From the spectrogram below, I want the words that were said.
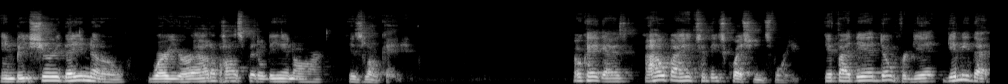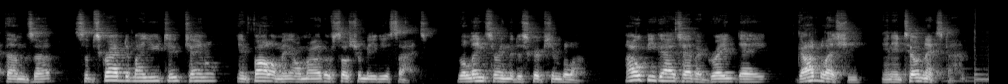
and be sure they know where your out-of-hospital DNR is located. Okay guys, I hope I answered these questions for you. If I did, don't forget, give me that thumbs up, subscribe to my YouTube channel, and follow me on my other social media sites. The links are in the description below. I hope you guys have a great day. God bless you, and until next time.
